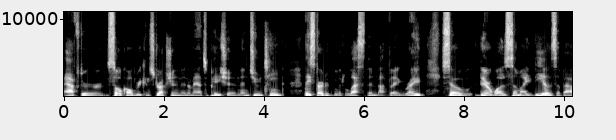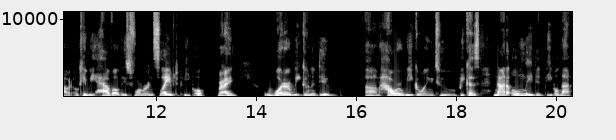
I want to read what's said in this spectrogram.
after so called Reconstruction and Emancipation and Juneteenth. They started with less than nothing, right? So there was some ideas about okay, we have all these former enslaved people, right? What are we going to do? Um, how are we going to? Because not only did people not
